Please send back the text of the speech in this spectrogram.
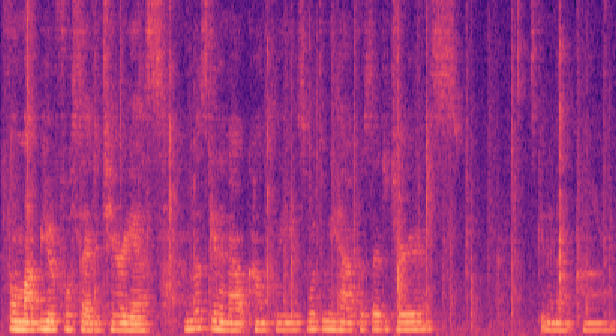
for my beautiful Sagittarius. Let's get an outcome, please. What do we have for Sagittarius? Get an outcome.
